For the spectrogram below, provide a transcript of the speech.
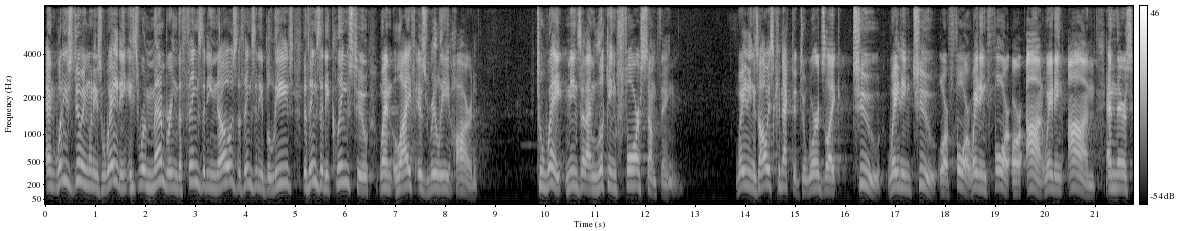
And what he's doing when he's waiting, he's remembering the things that he knows, the things that he believes, the things that he clings to when life is really hard. To wait means that I'm looking for something. Waiting is always connected to words like to, waiting to, or for, waiting for, or on, waiting on. And there's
